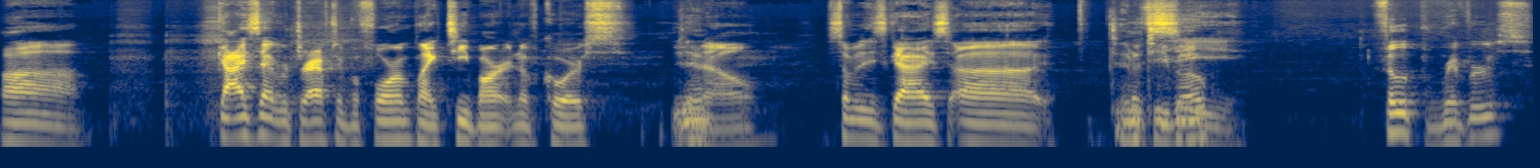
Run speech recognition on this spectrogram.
uh, guys that were drafted before him, like Tee Martin, of course. You Yeah. know, some of these guys. Uh, Tim Tebow. see. Philip Rivers.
